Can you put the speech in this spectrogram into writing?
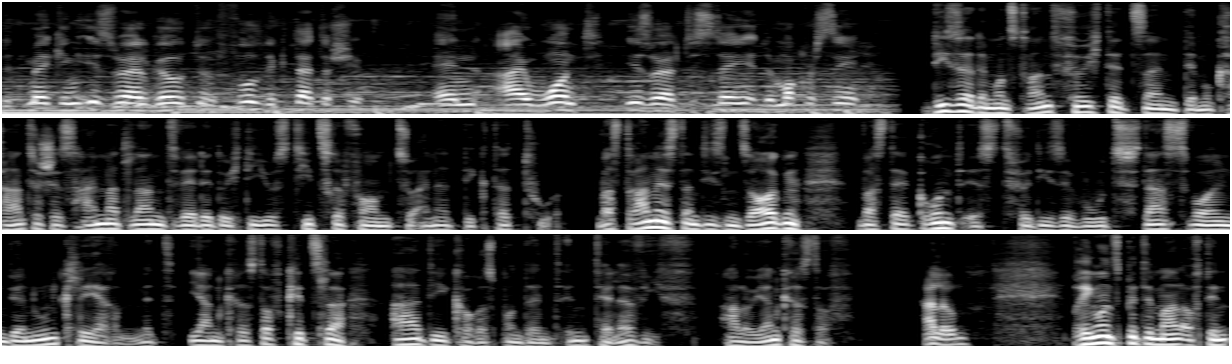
that making Israel go to full dictatorship. And I want Israel to stay a democracy. Dieser Demonstrant fürchtet, sein demokratisches Heimatland werde durch die Justizreform zu einer Diktatur. Was dran ist an diesen Sorgen, was der Grund ist für diese Wut, das wollen wir nun klären mit Jan-Christoph Kitzler, AD-Korrespondent in Tel Aviv. Hallo Jan-Christoph. Hallo. Bring uns bitte mal auf den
